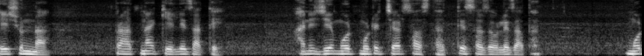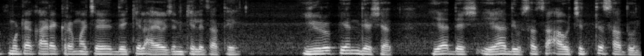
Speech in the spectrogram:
येशूंना प्रार्थना केली जाते आणि जे मोठमोठे चर्च असतात ते सजवले जातात. मोठमोठ्या कार्यक्रमाचे देखील आयोजन केले जाते. युरोपियन देशात या देश या दिवसाचं औचित्य साधून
